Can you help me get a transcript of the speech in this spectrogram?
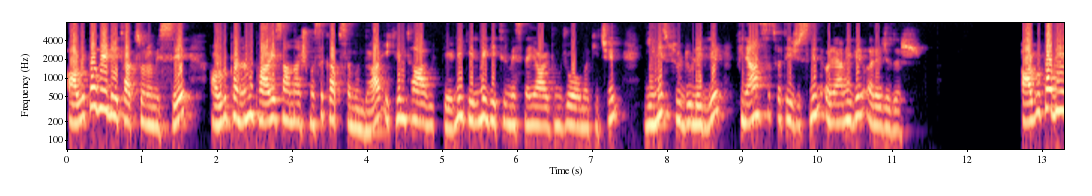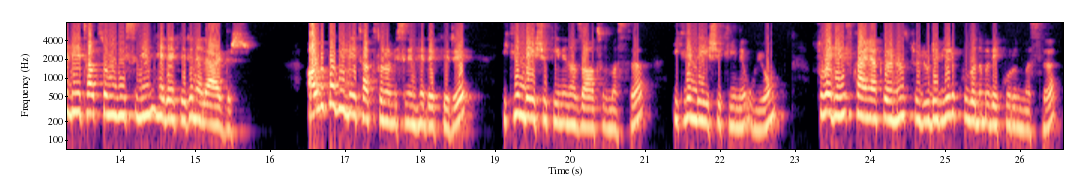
Avrupa Birliği taksonomisi Avrupa'nın Paris Anlaşması kapsamında iklim taahhütlerini yerine getirmesine yardımcı olmak için yeni sürdürülebilir finans stratejisinin önemli bir aracıdır. Avrupa Birliği taksonomisinin hedefleri nelerdir? Avrupa Birliği taksonomisinin hedefleri iklim değişikliğinin azaltılması, iklim değişikliğine uyum, su ve deniz kaynaklarının sürdürülebilir kullanımı ve korunması,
